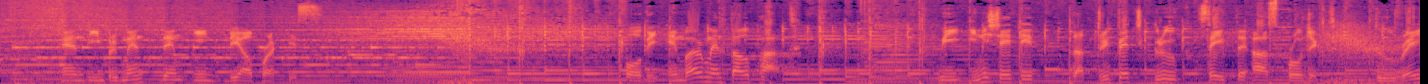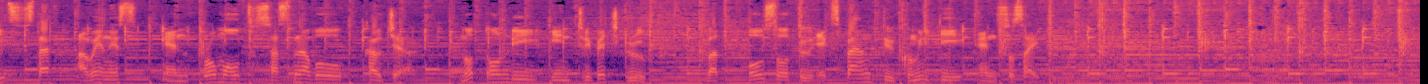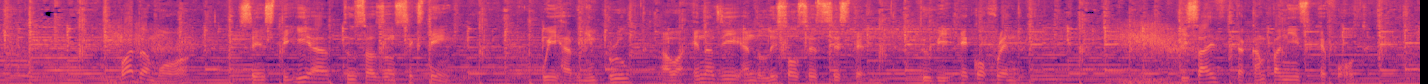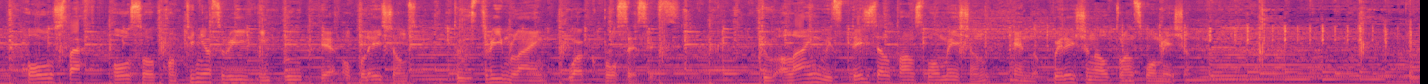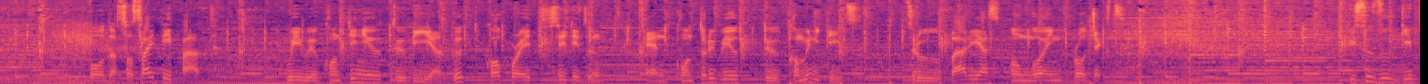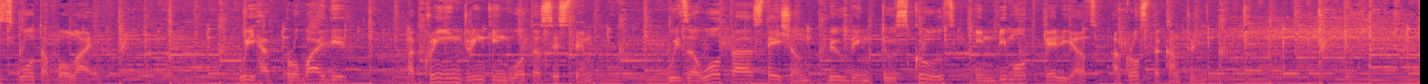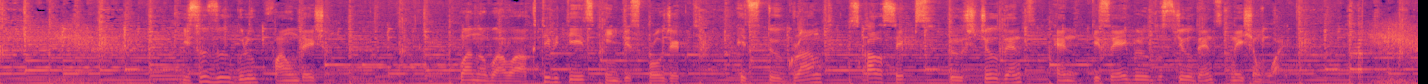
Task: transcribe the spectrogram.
and implement them in real practice. For the environmental part, we initiated the Tripech Group Save the Earth project to raise staff awareness and promote sustainable culture, not only in Tripech Group, but also to expand to community and society. Furthermore, since the year 2016, we have improved our energy and resources system to be eco-friendly. Besides the company's effort, all staff also continuously improve their operations to streamline work processes, to align with digital transformation and operational transformation. For the society part, we will continue to be a good corporate citizen and contribute to communities through various ongoing projects. Isuzu gives water for life. We have provided a clean drinking water system with a water station building to schools in remote areas across the country. Isuzu Group Foundation. One of our activities in this project is to grant scholarships to students and disabled students nationwide.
